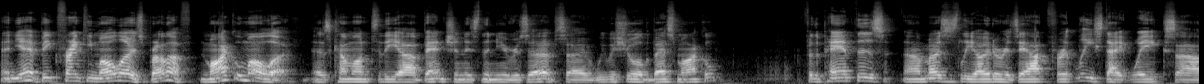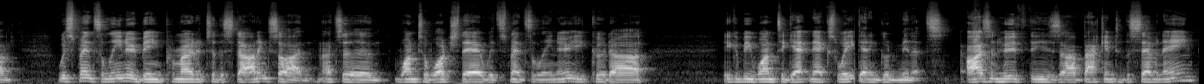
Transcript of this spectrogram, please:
And yeah, big Frankie Molo's brother, Michael Molo, has come onto the uh, bench and is the new reserve. So we wish you all the best, Michael. For the Panthers, uh, Moses Leota is out for at least eight weeks. Uh, with Spencer Leniu being promoted to the starting side, that's a one to watch there with Spencer Leniu. He could uh, he could be one to get next week, getting good minutes. Eisenhuth is uh, back into the 17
